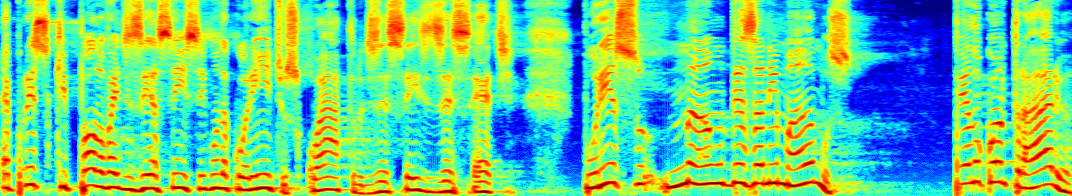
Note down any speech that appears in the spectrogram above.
É por isso que Paulo vai dizer assim em 2 Coríntios 4, 16 e 17: Por isso não desanimamos, pelo contrário,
